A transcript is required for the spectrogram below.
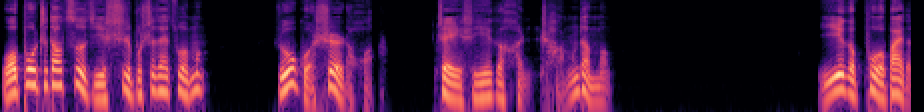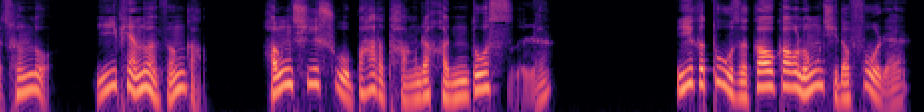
我不知道自己是不是在做梦，如果是的话。这是一个很长的梦。一个破败的村落，一片乱坟岗，横七竖八的躺着很多死人。一个肚子高高隆起的妇人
